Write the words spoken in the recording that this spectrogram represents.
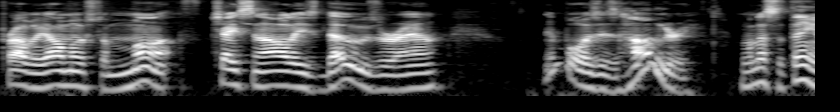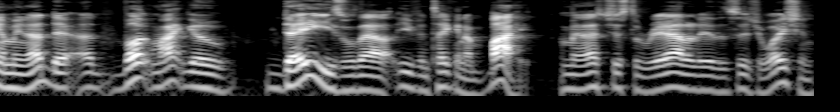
probably almost a month, chasing all these does around. Them boys is hungry. Well, that's the thing. I mean, a, a buck might go days without even taking a bite. I mean, that's just the reality of the situation.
